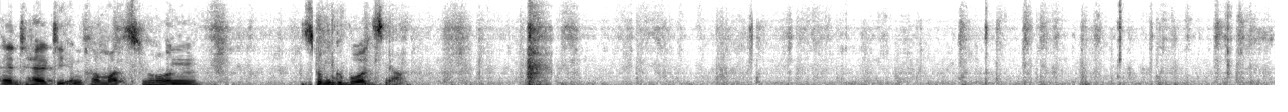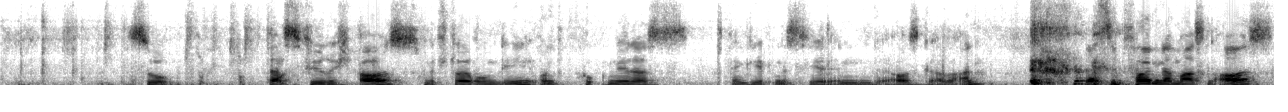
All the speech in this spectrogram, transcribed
enthält die Informationen zum Geburtsjahr. So, das führe ich aus mit Steuerung D und gucke mir das Ergebnis hier in der Ausgabe an. Das sieht folgendermaßen aus.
